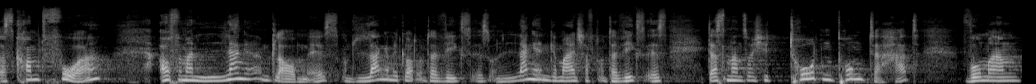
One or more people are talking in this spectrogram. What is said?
Das kommt vor, auch wenn man lange im Glauben ist und lange mit Gott unterwegs ist und lange in Gemeinschaft unterwegs ist, dass man solche toten Punkte hat, wo man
